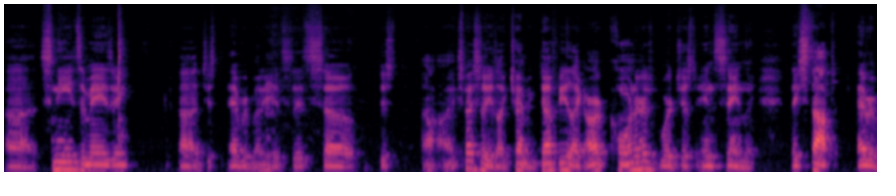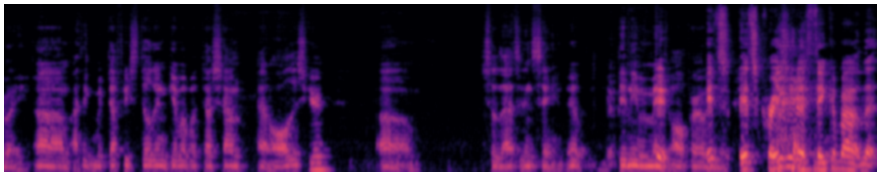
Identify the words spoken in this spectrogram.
Uh, Sneed's amazing. Uh, just everybody. It's it's so just uh, especially like Trent McDuffie. Like our corners were just insanely. They stopped everybody. Um, I think McDuffie still didn't give up a touchdown at all this year. Um, so that's insane. It didn't even make Dude, all pro. It's it's crazy to think about that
